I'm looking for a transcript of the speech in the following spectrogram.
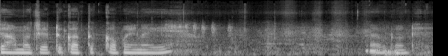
జామ చెట్టు కతుక్కపోయినాయి. అదిగోండి.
